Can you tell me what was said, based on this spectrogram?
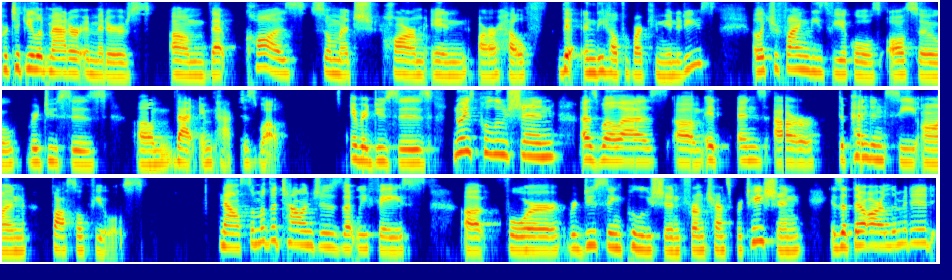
particulate matter emitters um, that cause so much harm in our health, the, in the health of our communities. Electrifying these vehicles also reduces um, that impact as well. It reduces noise pollution as well as um, it ends our dependency on fossil fuels. Now, some of the challenges that we face uh, for reducing pollution from transportation is that there are limited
